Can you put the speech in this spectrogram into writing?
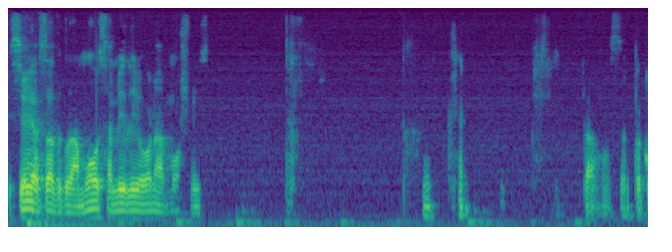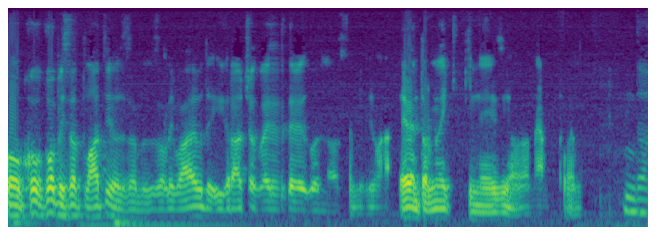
Mislim, ja sad gledam 8 miliona, možeš misliti. tamo sam. Pa ko, ko, ko bi sad platio za, za Livaju da igrača 29 godina 8 milijuna? Eventualno neki kinezi, ono, nema pojma. Da.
